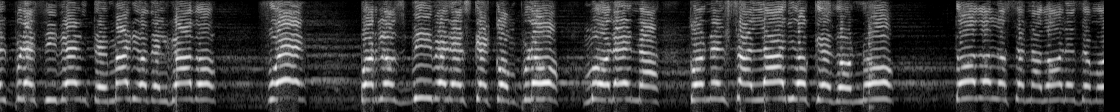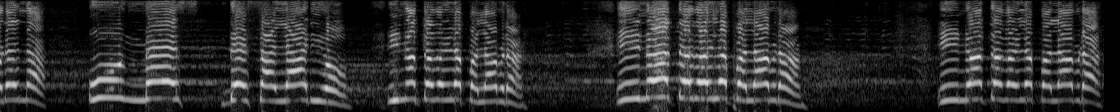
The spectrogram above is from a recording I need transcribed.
el presidente Mario Delgado fue por los víveres que compró Morena con el salario que donó todos los senadores de Morena. Un mes de salario. Y no te doy la palabra. Y no te doy la palabra. Y no te doy la palabra.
